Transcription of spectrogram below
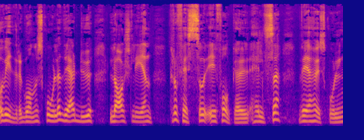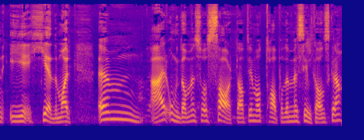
og videregående skole, det er du, Lars Lien, professor i folkehelse ved Høgskolen i Hedmark. Um, er ungdommen så sarte at vi må ta på dem med silkehansker?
